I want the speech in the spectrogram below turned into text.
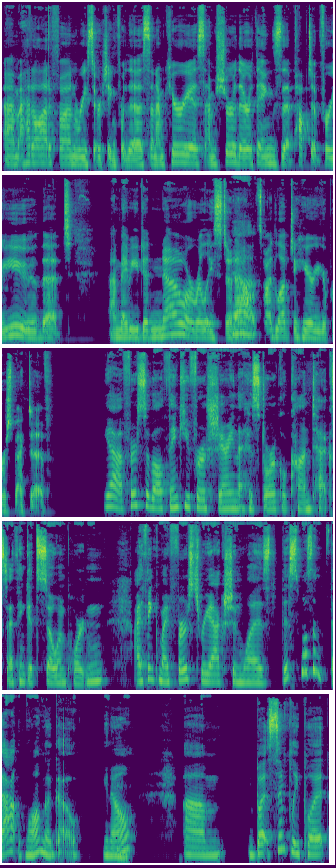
um, I had a lot of fun researching for this, and I'm curious. I'm sure there are things that popped up for you that uh, maybe you didn't know or really stood yeah. out. So I'd love to hear your perspective. Yeah, first of all, thank you for sharing that historical context. I think it's so important. I think my first reaction was this wasn't that long ago, you know? Mm. Um, but simply put,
